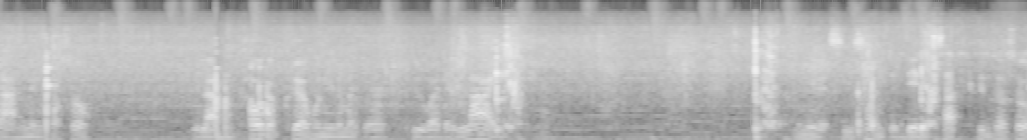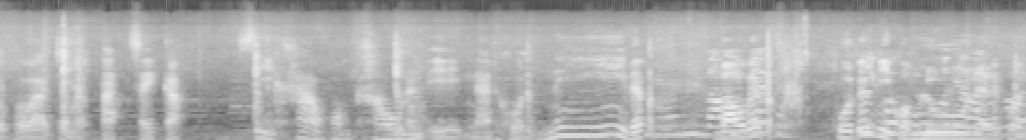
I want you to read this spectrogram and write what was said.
สามหนึ่งครับโซเวลามันเข้ากับเครื่องพวกนี้แล้วมันจะคือว่าได้ไล่นะนี่แหละซีซั่นจะเด่นสัตว์ขึ้นโซเพราะว่าจะมาตัดใส่กับซี่ข้าวของเขานั่นเองนะทุกคนนี่แบบ เบาแบบ พูดแบบมีความรู้นะทุกคน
